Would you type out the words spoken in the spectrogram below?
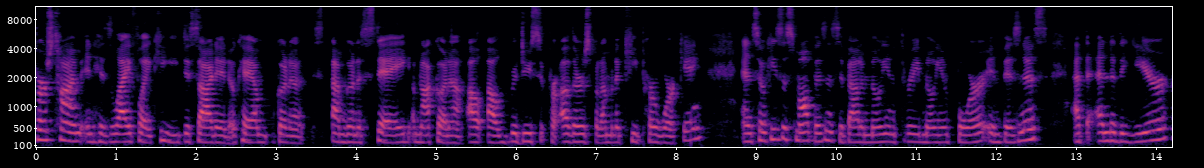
first time in his life, like he decided, okay, I'm gonna, I'm gonna stay. I'm not gonna, I'll, I'll reduce it for others, but I'm gonna keep her working. And so he's a small business, about a million three, million four in business. At the end of the year,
